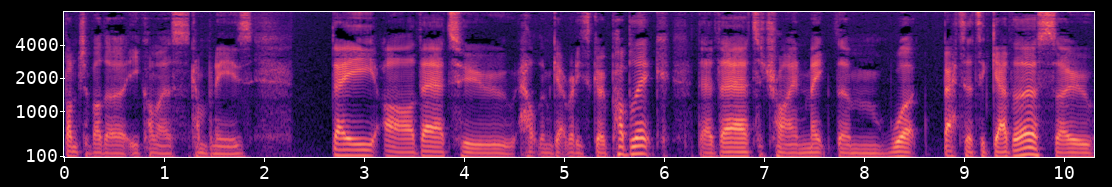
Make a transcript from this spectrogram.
bunch of other e commerce companies they are there to help them get ready to go public. They're there to try and make them work better together. So,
